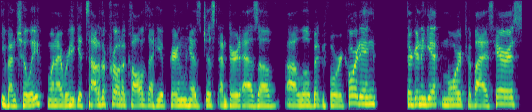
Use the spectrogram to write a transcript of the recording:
eventually whenever he gets out of the protocols that he apparently has just entered as of a little bit before recording. They're going to get more Tobias Harris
